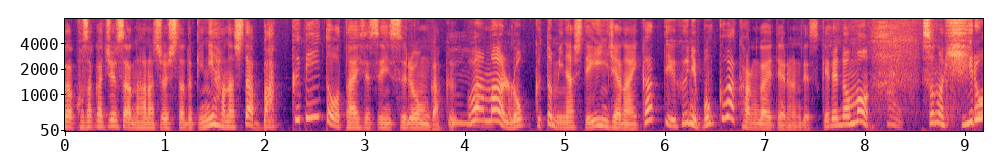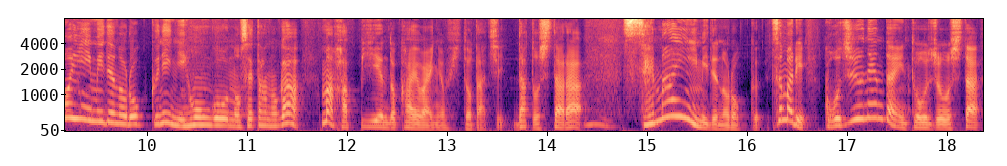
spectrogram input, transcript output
が小坂忠さんの話をした時に話したバックビートを大切にする音楽はまあロックとみなしていいんじゃないかっていうふうに僕は考えてるんですけれども、はい、その広い意味でのロックに日本語を載せたのが、まあ、ハッピーエンド界隈の人たちだとしたら、うん、狭い意味でのロック。つまり50年代に登場した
